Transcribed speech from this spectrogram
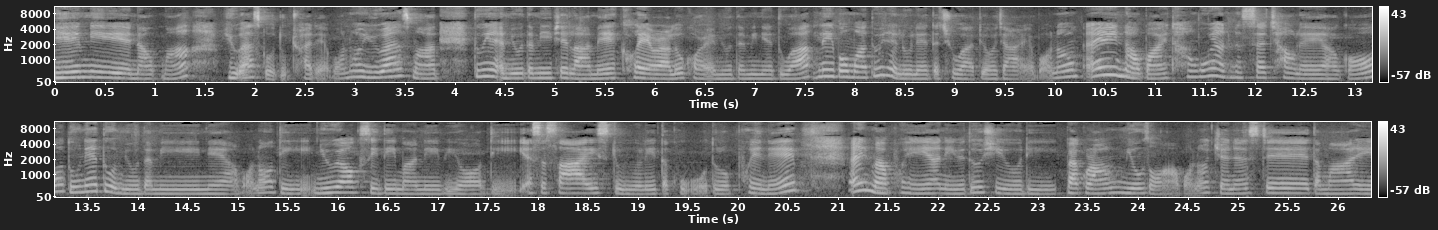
ငြင်းမိရဲ့နောက်မှာ US ကိုသူထွက်တယ်ပေါ့နော် US မှာသူ့ရဲ့အမျိုးသမီးဖြစ်လာမယ် Clara လို့ခေါ်တဲ့အမျိုးသမီးနဲ့သူကလေပုံမှာတွေ့တယ်လို့လည်းတချို့ကပြောကြတယ်ပေါ့နော်အဲ့ဒီနောက်ပိုင်း1926လဲရောက်တော့သူနဲ့သူ့အမျိုးသမီးနဲ့อ่ะပေါ့နော်ဒီ New York City မှာနေပြီးတော့ဒီ exercise studio လေးတစ်ခုကိုသူတို့ဖွင့်တယ်အဲ့ဒီမှာဖွင့်ရနေပြီးသူရှိကိုဒီ background မျိုးစုံอ่ะပေါ့နော် gymnastic သမားတွေ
